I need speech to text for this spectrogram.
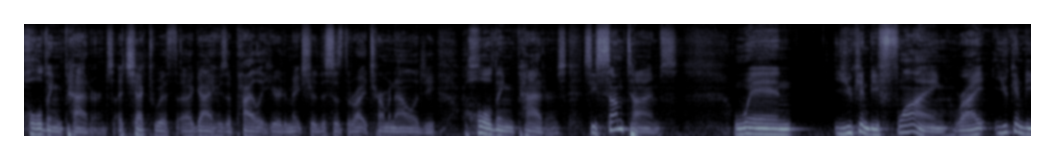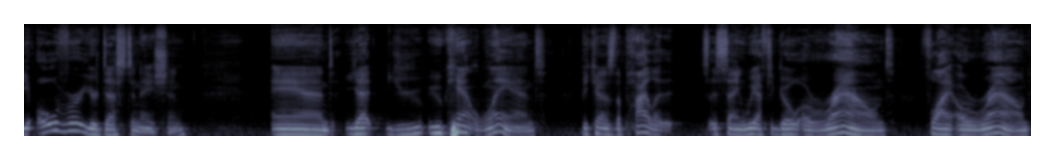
holding patterns. I checked with a guy who's a pilot here to make sure this is the right terminology. Holding patterns. See, sometimes when you can be flying, right, you can be over your destination and yet you, you can't land because the pilot is saying we have to go around, fly around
